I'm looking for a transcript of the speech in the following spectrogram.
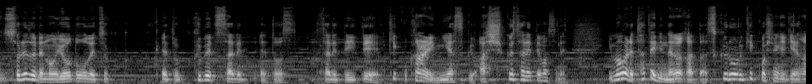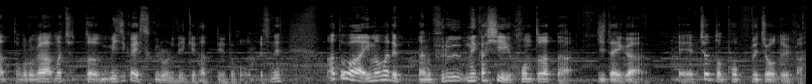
う、それぞれの用途でちょっとえっと、区別され、えっと、されていて、結構かなり見やすく圧縮されてますね。今まで縦に長かった、スクロール結構しなきゃいけなかったところが、まあ、ちょっと短いスクロールでいけたっていうところですね。あとは今まであの古めかしいフォントだった自体が、えー、ちょっとポップ調というか、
